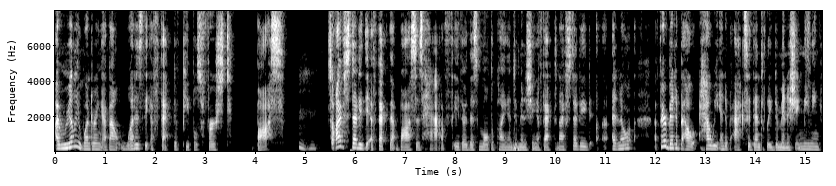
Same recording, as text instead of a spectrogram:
I'm really wondering about what is the effect of people's first boss. Mm-hmm. So I've studied the effect that bosses have, either this multiplying and diminishing effect, and I've studied uh, I know a fair bit about how we end up accidentally diminishing, meaning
